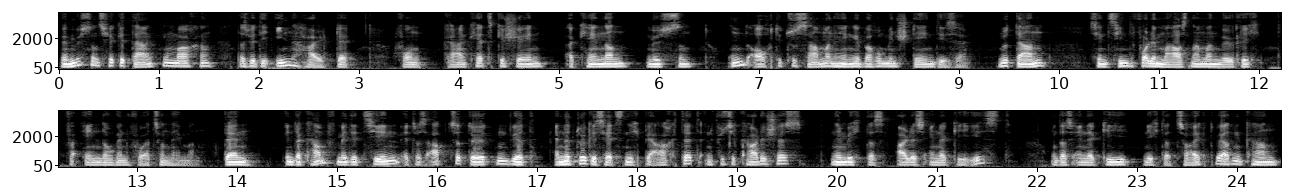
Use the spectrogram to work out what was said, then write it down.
Wir müssen uns hier Gedanken machen, dass wir die Inhalte von Krankheitsgeschehen erkennen müssen und auch die Zusammenhänge, warum entstehen diese. Nur dann sind sinnvolle Maßnahmen möglich, Veränderungen vorzunehmen. Denn in der Kampfmedizin etwas abzutöten wird ein Naturgesetz nicht beachtet, ein physikalisches, nämlich dass alles Energie ist und dass Energie nicht erzeugt werden kann,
